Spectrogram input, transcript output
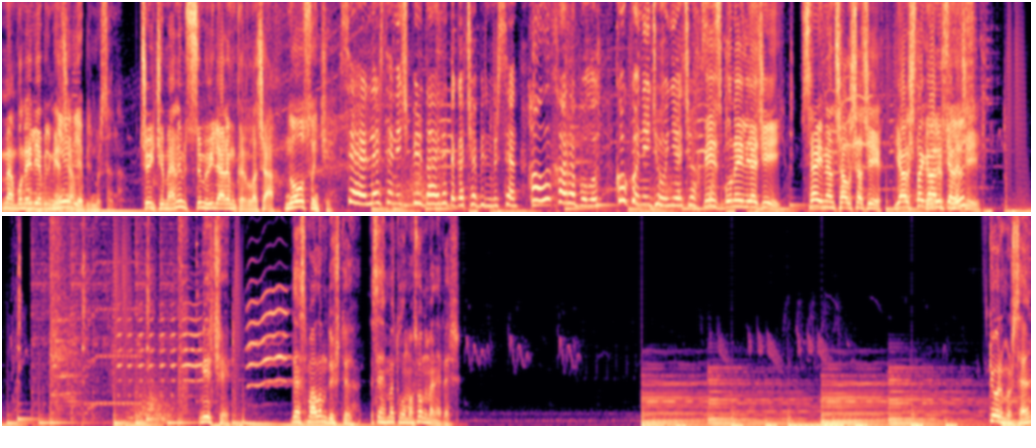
Mən bunu eləyə Niyə bilməyəcəm. eləyə bilmirsən? Çünki mənim sümüklərim qırılacaq. Nə olsun ki? Səhərlər sən heç bir dairədə qaça bilmirsən. Halın xarab olur. Koko necə oynayacaqsan? Biz bunu eləyəcəyik. Səylə çalışacağıq. Yarışda qalib Görürsünüz? gələcəyik. Mirçi, dəsmalım düşdü. Zəhmət olmasa onu mənə ver. Görmürsən?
